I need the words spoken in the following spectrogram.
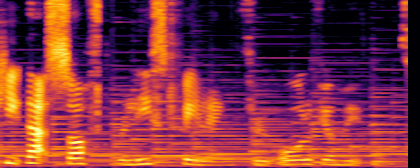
Keep that soft, released feeling through all of your movements.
